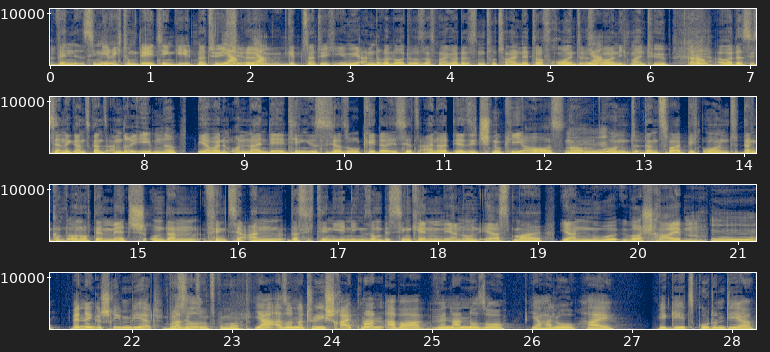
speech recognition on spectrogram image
wenn es in die Richtung Dating geht. Natürlich Hm. Ja, äh, ja. gibt es natürlich irgendwie andere Leute, wo du sagst, mein Gott, das ist ein total netter Freund, ist Ja. aber nicht mein Typ. Genau. Aber das ist ja eine ganz, ganz andere Ebene. Ja, bei einem Online-Dating ist es ja so, okay, da ist jetzt einer, der sieht schnucki aus, ne? Mhm. Und dann swipe ich und dann kommt auch noch der Match und dann fängt es ja an, dass ich denjenigen so ein bisschen kennenlerne und erstmal ja nur überschreiben. wenn denn geschrieben wird. Was wird sonst gemacht? Ja, also natürlich schreibt man, aber wenn dann nur so, ja, hallo, hi, wie geht's gut und dir?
